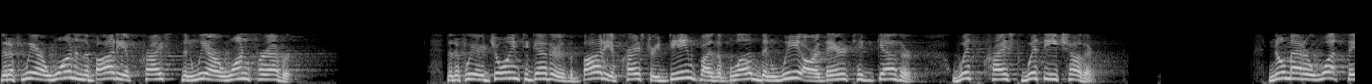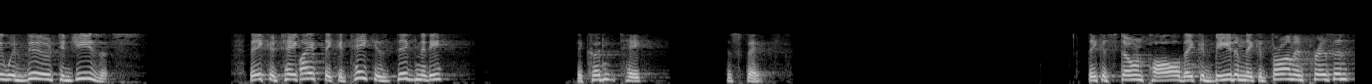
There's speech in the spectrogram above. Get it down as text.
That if we are one in the body of Christ, then we are one forever. That if we are joined together as the body of Christ, redeemed by the blood, then we are there together with Christ, with each other. No matter what they would do to Jesus. They could take life, they could take his dignity, they couldn't take his faith. They could stone Paul, they could beat him, they could throw him in prison,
